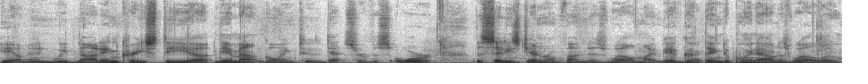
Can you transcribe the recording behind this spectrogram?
Yeah, and we've not increased the, uh, the amount going to debt service or the city's general fund as well. Might be a good thing to point out as well, Lou.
